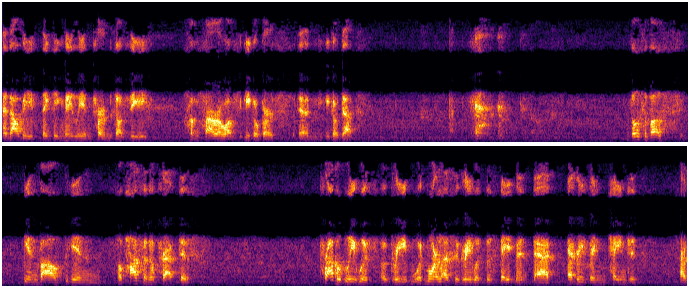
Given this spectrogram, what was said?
And I'll be thinking mainly in terms of the samsara of ego births and ego deaths. Those of us involved in vipassana practice probably would agree, would more or less agree with the statement that everything changes. Are,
